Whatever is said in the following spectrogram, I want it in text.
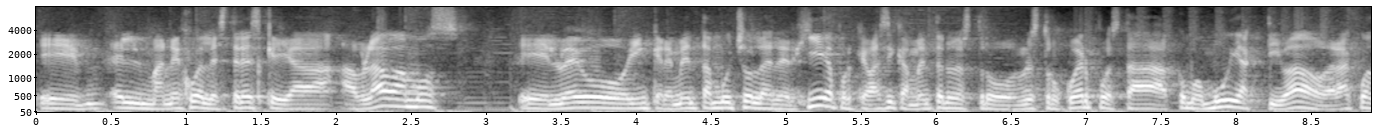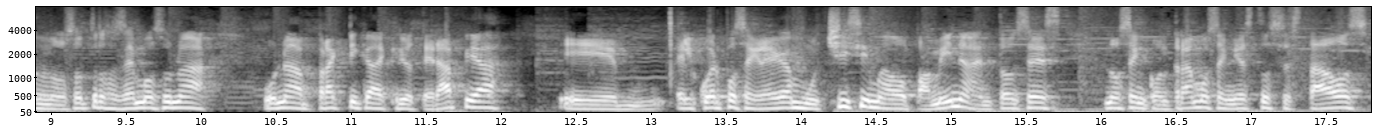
eh, el manejo del estrés que ya hablábamos. Eh, luego incrementa mucho la energía porque básicamente nuestro, nuestro cuerpo está como muy activado, ¿verdad? Cuando nosotros hacemos una, una práctica de crioterapia, eh, el cuerpo segrega muchísima dopamina, entonces nos encontramos en estos estados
